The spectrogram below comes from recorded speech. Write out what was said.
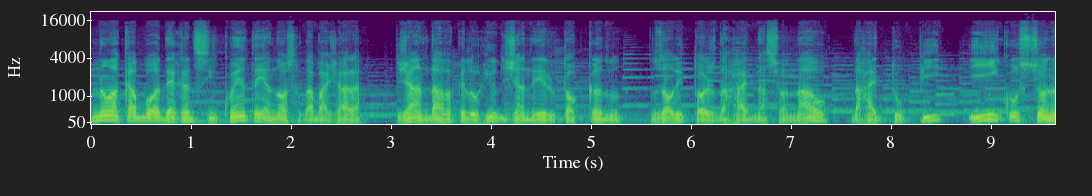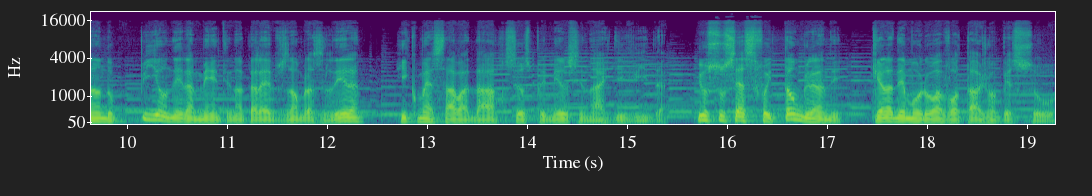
não acabou a década de 50 e a nossa Tabajara já andava pelo Rio de Janeiro tocando nos auditórios da Rádio Nacional, da Rádio Tupi e incursionando pioneiramente na televisão brasileira, que começava a dar os seus primeiros sinais de vida. E o sucesso foi tão grande que ela demorou a voltar a João Pessoa.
